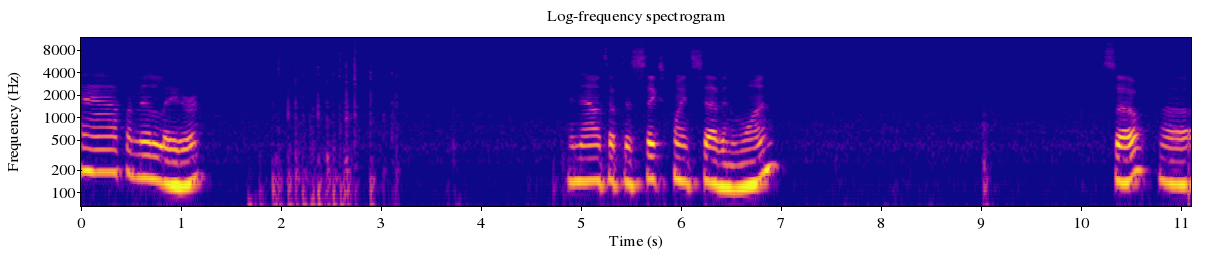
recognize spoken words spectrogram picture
half a milliliter. And now it's up to 6.71. So, uh,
